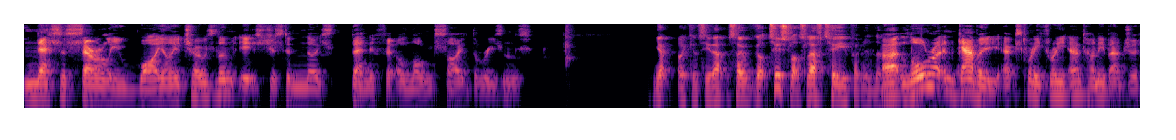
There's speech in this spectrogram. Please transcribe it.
necessarily why I chose them. It's just a nice benefit alongside the reasons. yep, I can see that. So we've got two slots left. Who are you putting in them? Uh, Laura and Gabby, X23 and Honey Badger.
